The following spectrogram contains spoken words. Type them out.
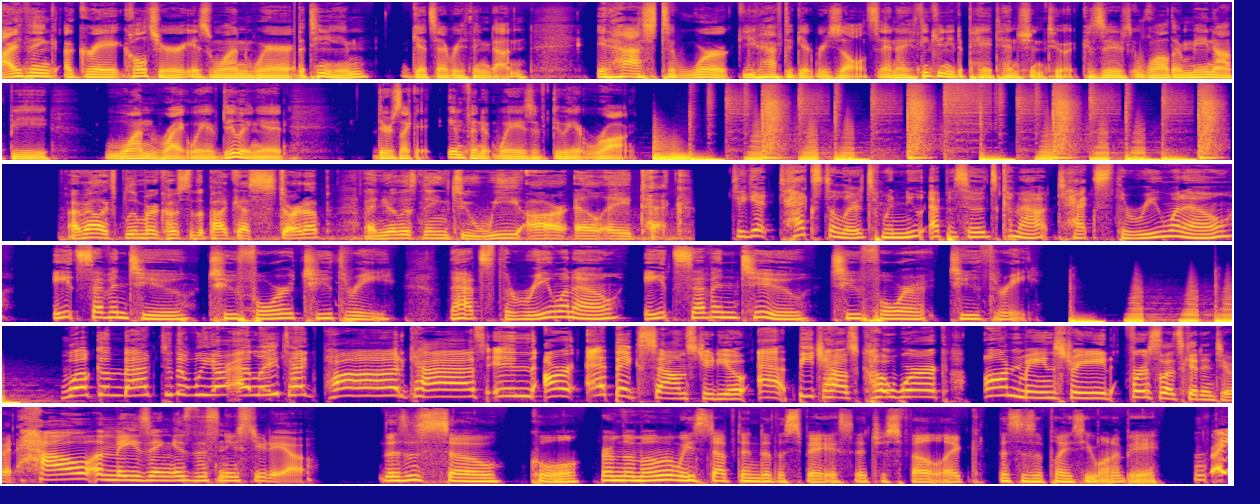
I think a great culture is one where the team gets everything done. It has to work. You have to get results. And I think you need to pay attention to it because there's, while there may not be one right way of doing it, there's like infinite ways of doing it wrong. I'm Alex Blumberg, host of the podcast Startup, and you're listening to We Are LA Tech. To get text alerts when new episodes come out, text 310 872 2423. That's 310 872 2423. Welcome back to the We Are LA Tech podcast in our epic sound studio at Beach House Co-work on Main Street. First, let's get into it. How amazing is this new studio? This is so cool. From the moment we stepped into the space, it just felt like this is a place you want to be. Right?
